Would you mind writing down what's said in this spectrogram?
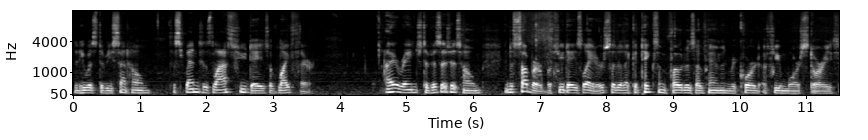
that he was to be sent home to spend his last few days of life there. I arranged to visit his home in the suburb a few days later so that I could take some photos of him and record a few more stories.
